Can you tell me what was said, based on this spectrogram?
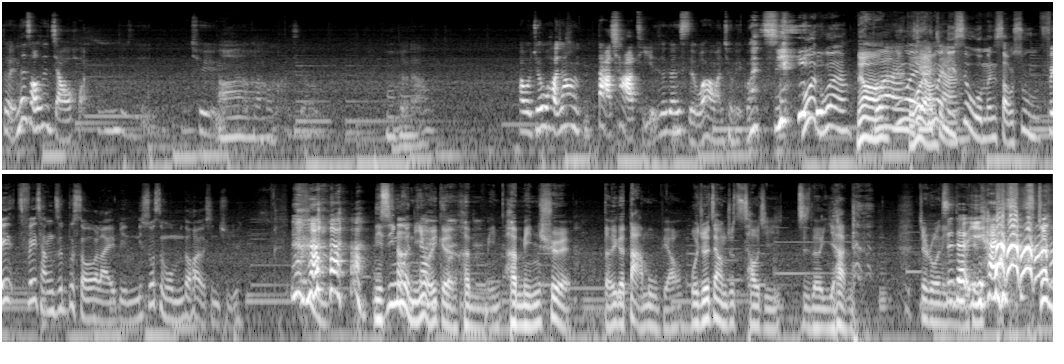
对，那时候是交换。去奥克拉荷马的时候，对啊，啊，我觉得我好像大岔题，这跟死亡完全没关系。不会不会啊，没有啊，因为因为你是我们少数非非常之不熟的来宾，你说什么我们都好有兴趣。你是因为你有一个很明很明确的一个大目标，我觉得这样就是超级值得遗憾的。就如果你值得遗憾，就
